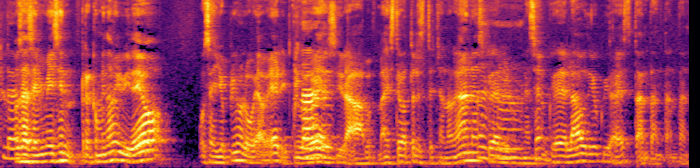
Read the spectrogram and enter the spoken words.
Claro. O sea, si a mí me dicen, recomienda mi video, o sea, yo primero lo voy a ver y primero voy a Claro. decir, ah, a este vato le está echando ganas, cuida la Ajá. iluminación, cuida el audio, cuida esto, tan, tan, tan, tan.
